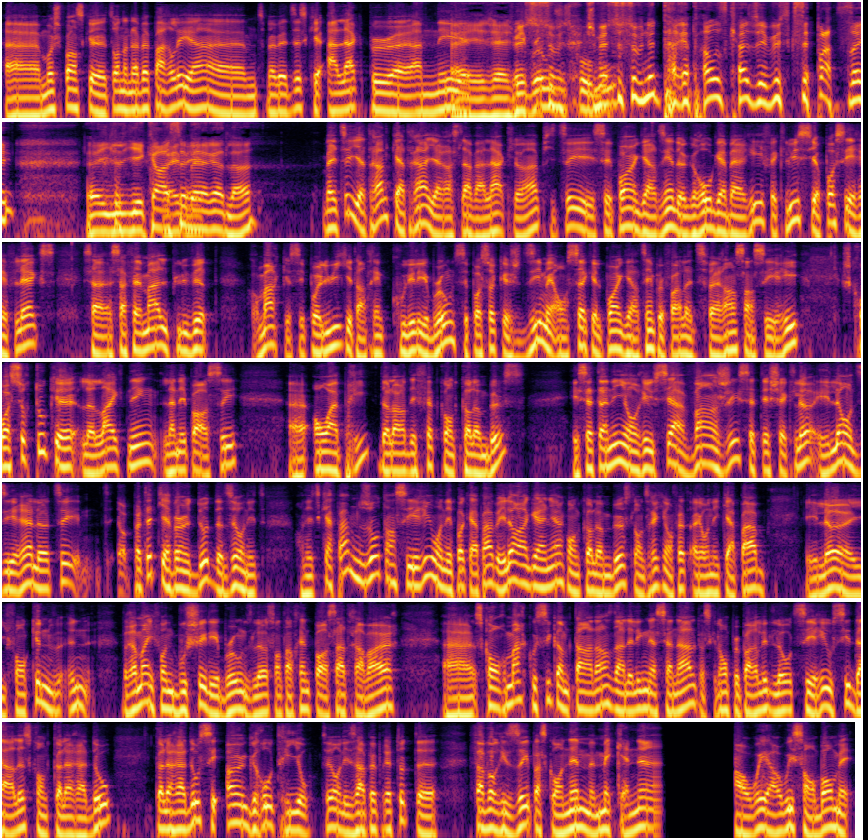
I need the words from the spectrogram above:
Euh, moi, je pense que tu en avait parlé, hein. Euh, tu m'avais dit que Alak peut amener je, me suis souvenu de ta réponse quand j'ai vu ce qui s'est passé. il, est cassé bien raide, là. Hein? Ben, tu sais, il y a 34 ans, Yaroslav Alak, là, hein, puis tu sais, c'est pas un gardien de gros gabarit, fait que lui, s'il a pas ses réflexes, ça, ça fait mal plus vite. Remarque que c'est pas lui qui est en train de couler les Browns, c'est pas ça que je dis, mais on sait à quel point un gardien peut faire la différence en série. Je crois surtout que le Lightning, l'année passée, ont appris de leur défaite contre Columbus. Et cette année, ils ont réussi à venger cet échec-là. Et là, on dirait, là, peut-être qu'il y avait un doute de dire, on est, on est capable, nous autres, en série, ou on n'est pas capable? Et là, en gagnant contre Columbus, on dirait qu'ils ont fait, on est capable. Et là, ils font qu'une, une, vraiment, ils font une bouchée les Bruins, là, sont en train de passer à travers. Euh, ce qu'on remarque aussi comme tendance dans la Ligue nationale, parce que là, on peut parler de l'autre série aussi, Dallas contre Colorado. Colorado, c'est un gros trio. Tu sais, on les a à peu près toutes euh, favorisés parce qu'on aime McKenna. Ah oui, ah oui, ils sont bons, mais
